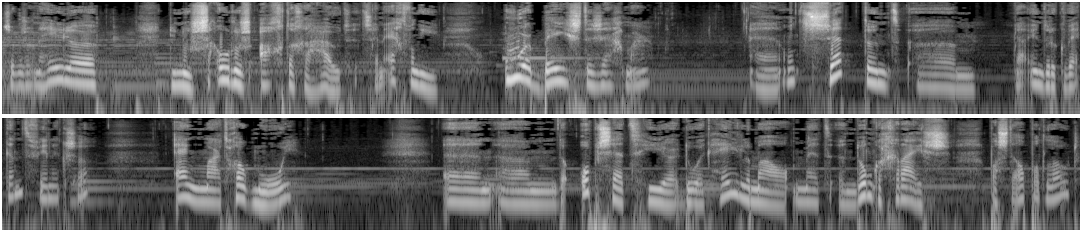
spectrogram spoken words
Ze hebben zo'n hele dinosaurusachtige huid. Het zijn echt van die oerbeesten, zeg maar. En ontzettend um, ja, indrukwekkend vind ik ze. Eng, maar toch ook mooi. En um, de opzet hier doe ik helemaal met een donkergrijs pastelpotlood.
